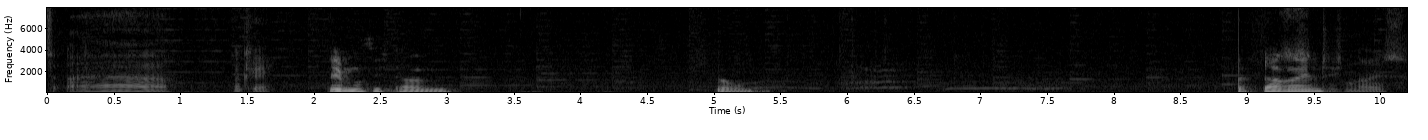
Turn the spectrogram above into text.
Ist. Ah. Okay. Den muss ich dann. So. rum. Das da Das ist rein, natürlich nice.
